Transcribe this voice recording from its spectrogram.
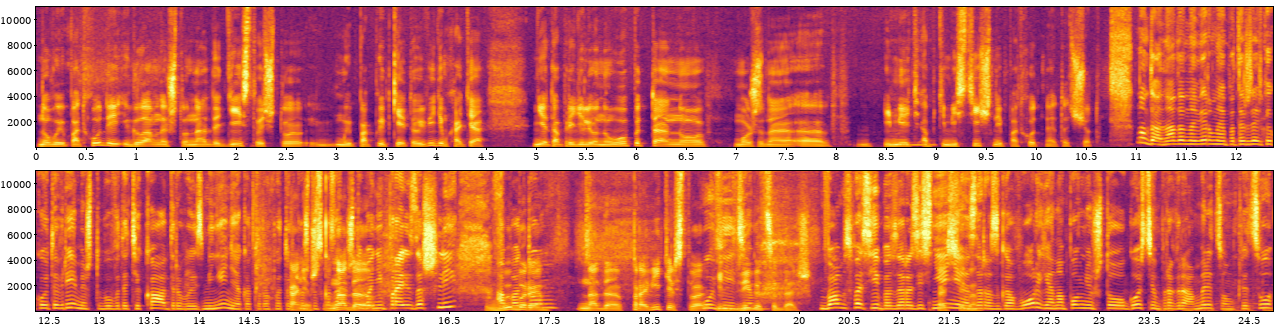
новые подходы, и главное, что надо действовать, что мы попытки этого видим, хотя нет определенного опыта, но можно э, иметь оптимистичный подход на этот счет. Ну да, надо, наверное, подождать какое-то время, чтобы вот эти кадровые изменения, о которых вы только Конечно, что сказали, надо чтобы они произошли, а выборы, а потом надо правительство увидим. и двигаться дальше. Вам спасибо за разъяснение, спасибо. за разговор. Я напомню, что гостем программы «Лицом к лицу»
